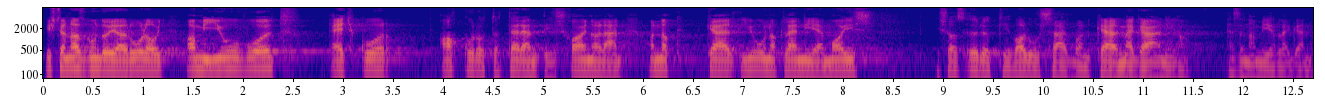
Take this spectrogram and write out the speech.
Isten azt gondolja róla, hogy ami jó volt egykor, akkor ott a teremtés hajnalán, annak kell jónak lennie ma is, és az örökké valóságban kell megállnia ezen a mérlegen.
